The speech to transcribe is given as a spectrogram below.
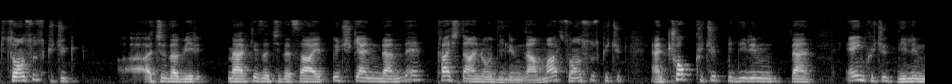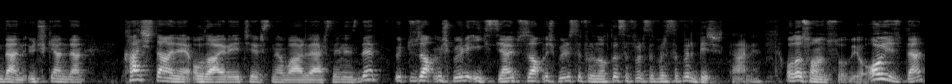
Sonsuz küçük açıda bir merkez açıda sahip üçgenden de kaç tane o dilimden var? Sonsuz küçük yani çok küçük bir dilimden en küçük dilimden üçgenden kaç tane o daire içerisinde var derseniz de 360 bölü x yani 360 bölü 0.0001 tane. O da sonsuz oluyor. O yüzden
